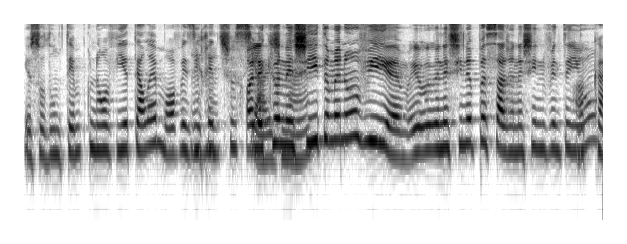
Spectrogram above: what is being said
eu sou de um tempo que não havia telemóveis uhum. e redes sociais. Olha, que eu nasci e também não havia. Eu, eu, nasci na passagem, nasci em 91. Ok.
